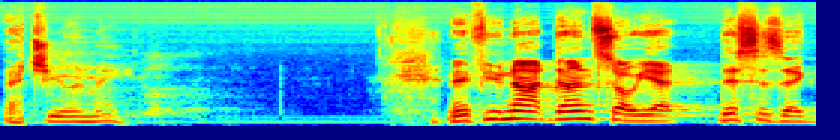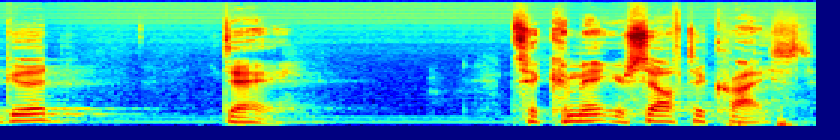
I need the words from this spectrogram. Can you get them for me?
that's you and me. And if you've not done so yet, this is a good day to commit yourself to Christ,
